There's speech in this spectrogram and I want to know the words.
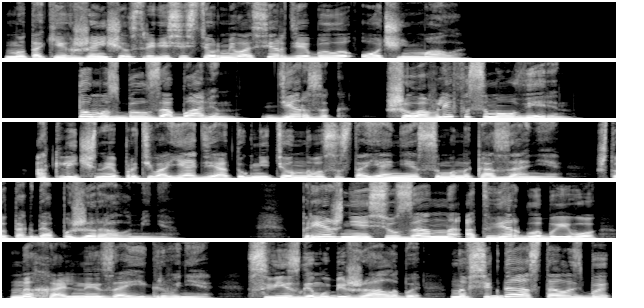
Но таких женщин среди сестер милосердия было очень мало. Томас был забавен, дерзок, шаловлив и самоуверен отличное противоядие от угнетенного состояния самонаказания, что тогда пожирало меня. Прежняя Сюзанна отвергла бы его нахальные заигрывания, с визгом убежала бы, навсегда осталась бы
